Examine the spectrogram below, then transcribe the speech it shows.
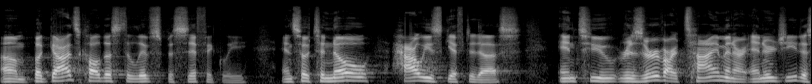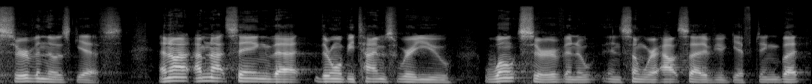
Um, but God's called us to live specifically. And so to know how He's gifted us and to reserve our time and our energy to serve in those gifts. And I'm not saying that there won't be times where you won't serve in, a, in somewhere outside of your gifting, but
